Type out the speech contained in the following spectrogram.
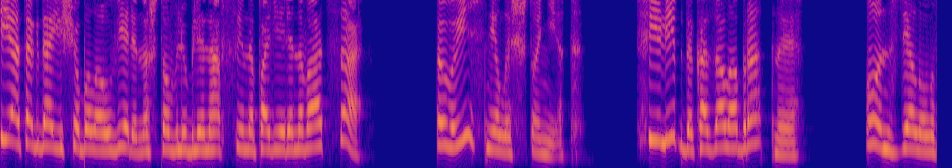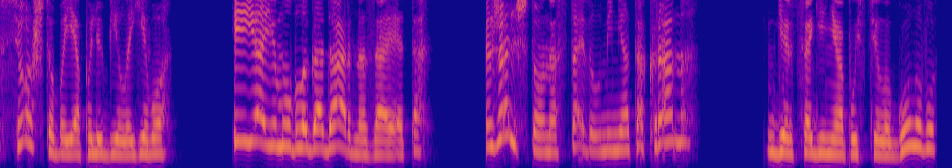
Я тогда еще была уверена, что влюблена в сына поверенного отца. Выяснилось, что нет. Филипп доказал обратное. Он сделал все, чтобы я полюбила его. И я ему благодарна за это. Жаль, что он оставил меня так рано». Герцогиня опустила голову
